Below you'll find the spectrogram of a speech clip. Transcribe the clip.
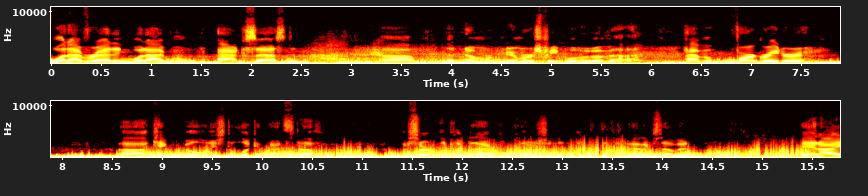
what I've read and what I've accessed, uh, the num- numerous people who have uh, have far greater uh, capabilities to look at that stuff, I certainly come to that conclusion and look at the genetics of it. And I,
